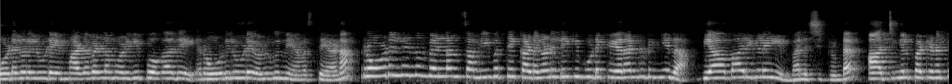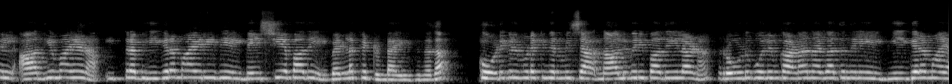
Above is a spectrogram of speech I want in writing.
ഓടകളിലൂടെ മഴവെള്ളം ഒഴുകി പോകാതെ റോഡിലൂടെ ഒഴുകുന്ന അവസ്ഥയാണ് റോഡിൽ നിന്നും വെള്ളം സമീപത്തെ കടകളിലേക്ക് കൂടെ കയറാൻ തുടങ്ങിയത് വ്യാപാരികളെയും വലച്ചിട്ടുണ്ട്. ആറ്റിങ്ങൽ പട്ടണത്തിൽ ആദ്യമായാണ് ഇത്ര ഭീകരമായ രീതിയിൽ ദേശീയപാതയിൽ വെള്ളക്കെട്ടുണ്ടായിരിക്കുന്നത്. കോടികൾ മുടക്കി നിർമ്മിച്ച നാലുവരി പാതയിലാണ് റോഡ് പോലും കാണാനാകാത്ത നിലയിൽ ഭീകരമായ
